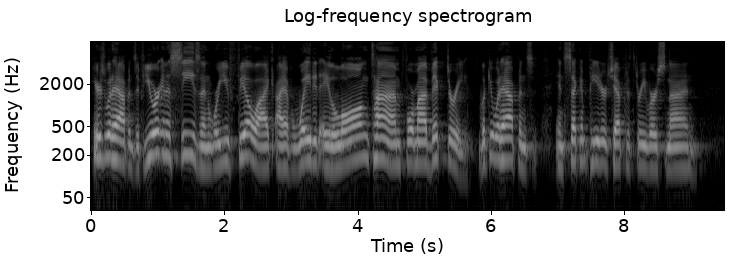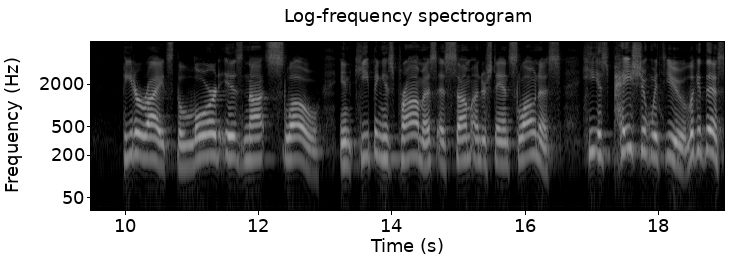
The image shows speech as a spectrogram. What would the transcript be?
Here's what happens. If you are in a season where you feel like I have waited a long time for my victory, look at what happens in 2 Peter chapter 3 verse 9. Peter writes, "The Lord is not slow in keeping his promise as some understand slowness. He is patient with you. Look at this,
